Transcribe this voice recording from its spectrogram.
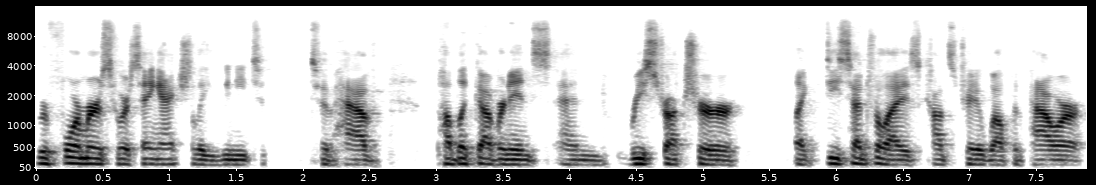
reformers who are saying actually we need to to have public governance and restructure like decentralized concentrated wealth and power.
